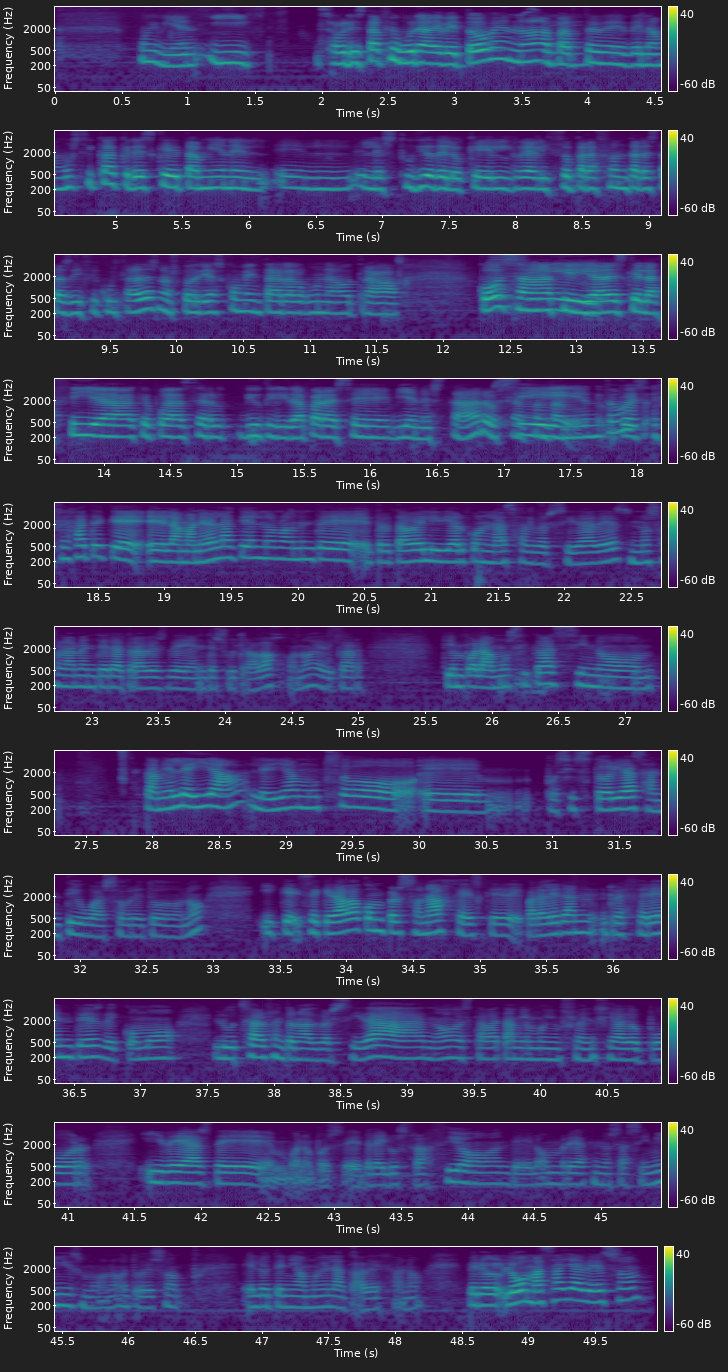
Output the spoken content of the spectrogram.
muy bien. Y sobre esta figura de Beethoven, ¿no? Sí. Aparte de, de la música, ¿crees que también el, el- el estudio de lo que él realizó para afrontar estas dificultades, nos podrías comentar alguna otra cosa, Sí. actividades que él hacía que puedan ser de utilidad para ese bienestar o ese Sí, afrontamiento? pues fíjate que eh, la manera en la que él normalmente trataba de lidiar con las adversidades no solamente era a través de, de su trabajo, ¿no? Dedicar tiempo a la música, sino también leía, leía mucho eh, pues historias antiguas sobre todo, ¿no? Y que se quedaba con personajes que para él eran referentes de cómo luchar frente a una adversidad, ¿no? Estaba también muy influenciado por ideas de, bueno, pues de, de la ilustración, del hombre haciéndose a sí mismo, ¿no? Todo eso él lo tenía muy en la cabeza, ¿no? Pero luego más allá de eso,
